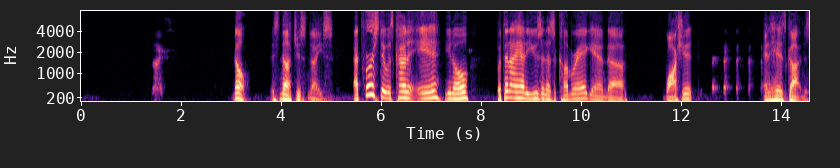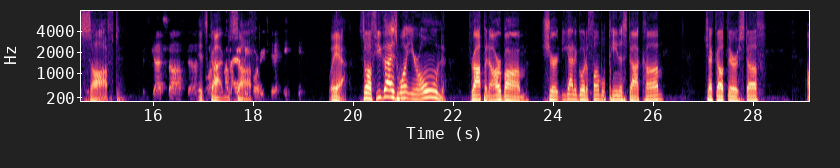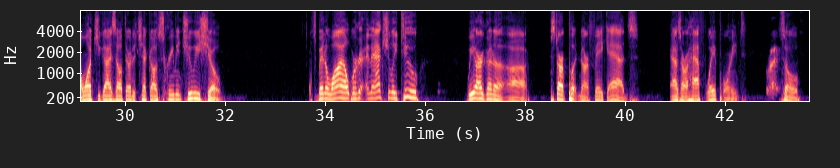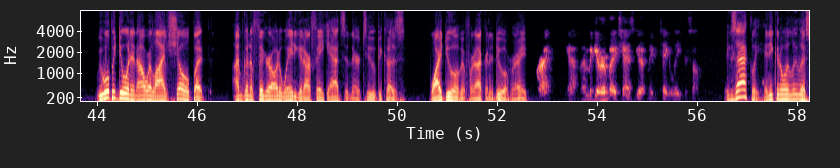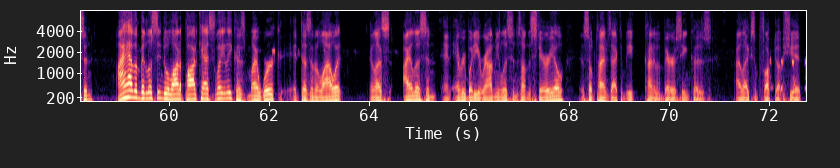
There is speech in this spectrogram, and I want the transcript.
nice. No, it's not just nice. At first, it was kind of eh, you know, but then I had to use it as a cum rag and uh, wash it, and it has gotten soft. It's got soft. Huh? It's Well, gotten I'm soft. Well, yeah. So if you guys want your own drop an R bomb shirt, you got to go to fumblepenis.com. Check out their stuff. I want you guys out there to check out Screaming Chewy Show. It's been a while. We're and actually too, we are gonna uh, start putting our fake ads as our halfway point. right. So we will be doing an hour live show, but I'm going to figure out a way to get our fake ads in there too because why do them if we're not going to do them, right? Right. Yeah. Let me give everybody a chance to get up, maybe take a leak or something. Exactly. And you can only listen. I haven't been listening to a lot of podcasts lately because my work it doesn't allow it unless I listen and everybody around me listens on the stereo, and sometimes that can be kind of embarrassing because I like some fucked up shit.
